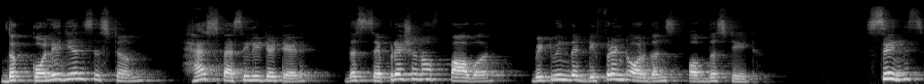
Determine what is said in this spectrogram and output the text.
The collegium system has facilitated the separation of power between the different organs of the state. Since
